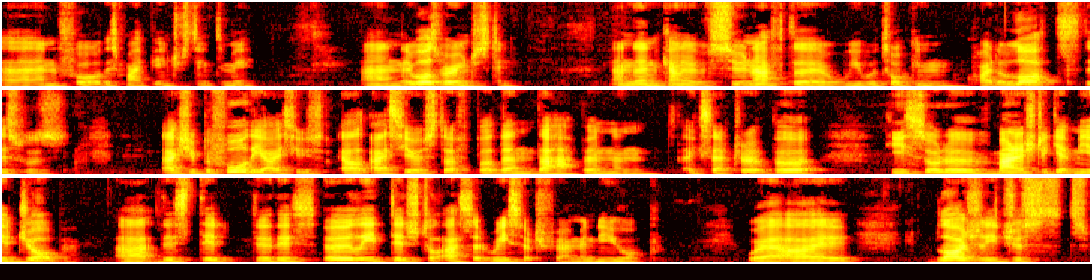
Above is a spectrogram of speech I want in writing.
and thought this might be interesting to me. And it was very interesting. And then, kind of soon after, we were talking quite a lot. This was actually before the ICO, ICO stuff, but then that happened and etc. But he sort of managed to get me a job at this this early digital asset research firm in New York, where I largely just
